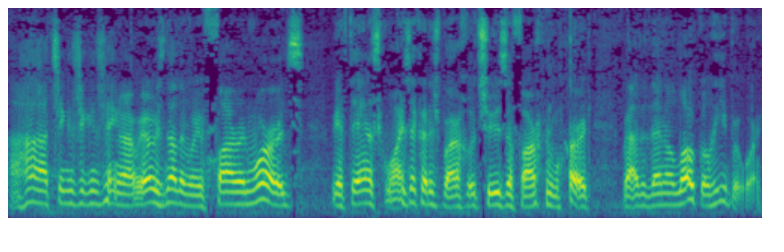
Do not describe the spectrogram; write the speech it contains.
Aha, ching, ching, ching. We always know that when we have foreign words, we have to ask, why does HaKadosh Baruch Hu choose a foreign word rather than a local Hebrew word?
